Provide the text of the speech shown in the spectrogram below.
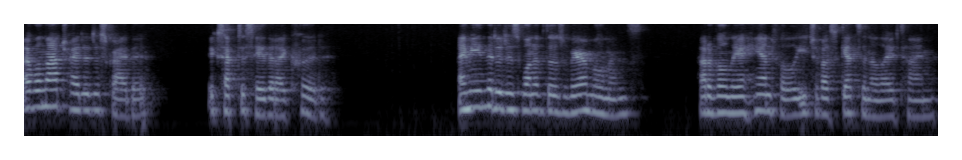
I will not try to describe it, except to say that I could. I mean that it is one of those rare moments, out of only a handful each of us gets in a lifetime,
